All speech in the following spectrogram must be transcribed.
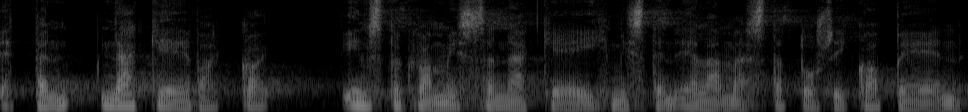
että näkee vaikka Instagramissa näkee ihmisten elämästä tosi kapeen,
